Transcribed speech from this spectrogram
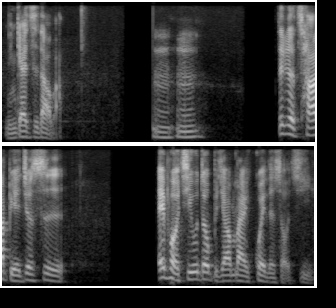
你应该知道吧？嗯哼，这个差别就是 Apple 几乎都比较卖贵的手机，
